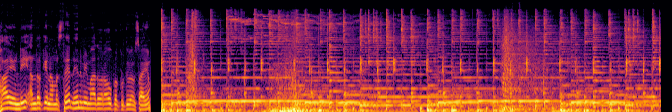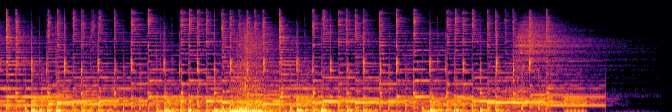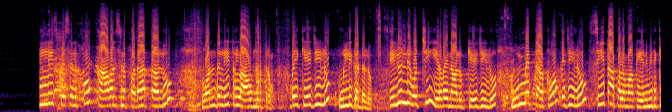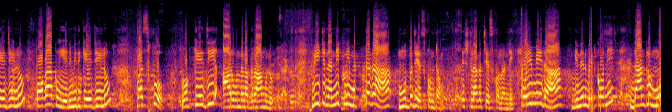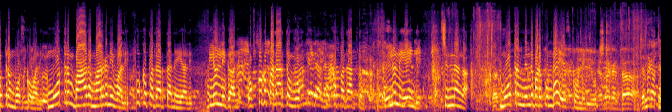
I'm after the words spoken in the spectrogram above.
Hi అండి అందరికీ నమస్తే. నేను మీ మాధవరావు ప్రకృతి వ్యవసాయం. కావలసిన పదార్థాలు వంద లీటర్ల ఆవు మూత్రం. యాభై కేజీలు ఉల్లిగడ్డలు. వెల్లుల్లి వచ్చి ఇరవై నాలుగు కేజీలు ఉమ్మెత్తాకు కేజీలు సీతాఫలమాకు ఎనిమిది కేజీలు పొగాకు ఎనిమిది కేజీలు పసుపు ఒక కేజీ ఆరు వందల గ్రాములు. వీటినన్నిటిని మెత్తగా ముద్ద చేసుకుంటాం. పేస్ట్ లాగా చేసుకోవాలండి. పొయ్యి మీద గిన్నెను పెట్టుకొని దాంట్లో మూత్రం పోసుకోవాలి. మూత్రం బాగా మరగనివ్వాలి. ఒక్కొక్క పదార్థాన్ని వేయాలి. వెల్లుల్లి కానీ ఒక్కొక్క పదార్థం ఒక్కొక్క పదార్థం. వెల్లుల్లి వేయండి. చిన్నగా. మూత్రం మీద పడకుండా వేసుకోండి.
